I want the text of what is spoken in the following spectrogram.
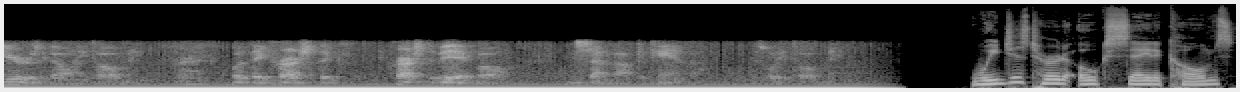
years ago when he told me. But they crushed the, crushed the vehicle and sent it off to Canada, is what he told me. We just heard Oakes say to Combs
